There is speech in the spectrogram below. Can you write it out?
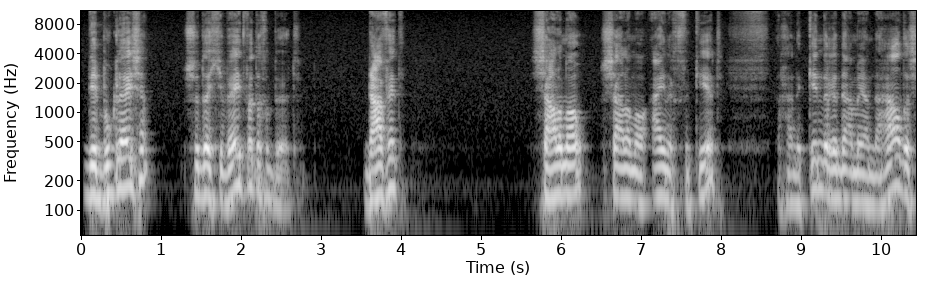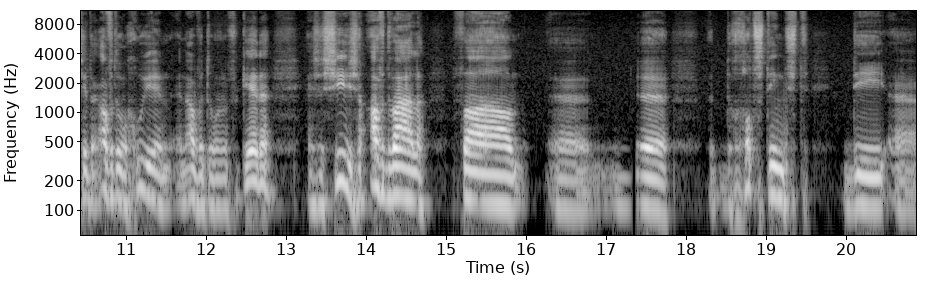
dit boek lezen, zodat je weet wat er gebeurt. David, Salomo, Salomo eindigt verkeerd. Dan gaan de kinderen daarmee aan de haal. Daar zit er af en toe een goede in en af en toe een verkeerde. En ze zien ze afdwalen van uh, de, de, godsdienst die uh,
